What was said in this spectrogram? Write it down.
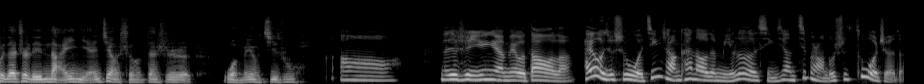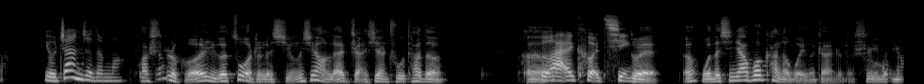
会在这里哪一年降生？但是我没有记住哦，那就是姻缘没有到了。还有就是我经常看到的弥勒的形象，基本上都是坐着的，有站着的吗？它适合一个坐着的形象来展现出它的和蔼可亲。对，呃，我在新加坡看到过一个站着的，是一个用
